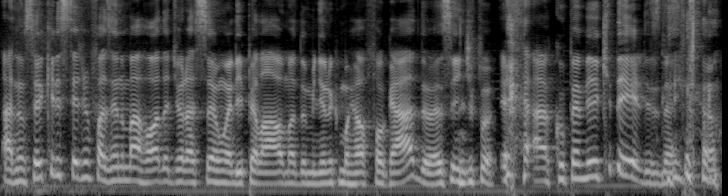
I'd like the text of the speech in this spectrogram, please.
A não ser que eles estejam fazendo uma roda de oração ali pela alma do menino que morreu afogado, assim, tipo, a culpa é meio que deles, né? Então.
